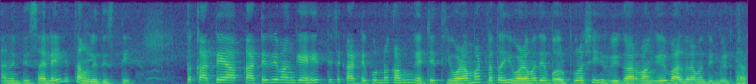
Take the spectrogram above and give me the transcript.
आणि दिसायलाही चांगले दिसते. तर काटे काटेरी वांगे आहेत त्याचे काटे पूर्ण काढून घ्यायचे. हिवाळा म्हटलं तर हिवाळ्यामध्ये भरपूर अशी हिरवीगार वांगे बाजारामध्ये मिळतात.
